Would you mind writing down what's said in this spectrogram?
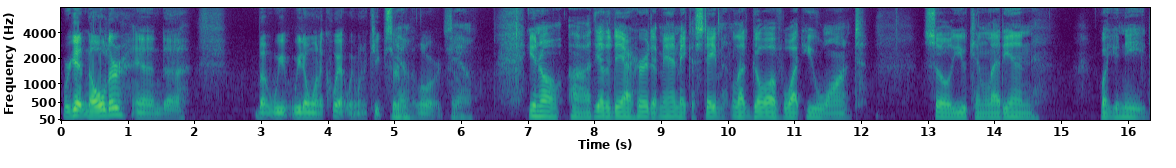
we're getting older and uh, but we, we don't want to quit. We want to keep serving yeah. the Lord. So. Yeah. You know, uh, the other day I heard a man make a statement let go of what you want so you can let in what you need.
